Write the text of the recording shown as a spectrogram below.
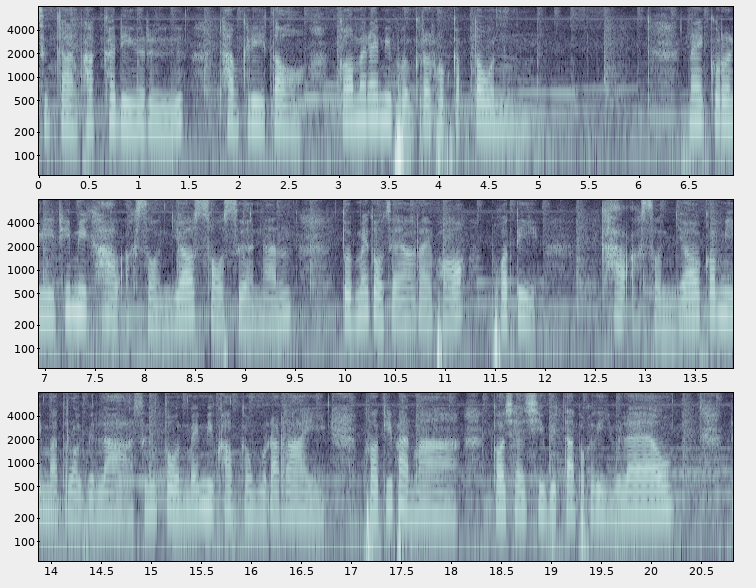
ซึ่งการพักคดีหรือทำคดีต่อ ก็ไม่ได้มีผลกระทบกับตน ในกรณีที่มีข่าวอักษรย่อสอเสือนั้นตนไม่ตกใจอะไรเพราะปกติ ข่าวอักษรย่อก็มีมาตลอดเวลา ซึ่งตนไม่มีความกังวลอะไร เพราะที่ผ่านมาก็ใช้ชีวิตตามปกติอยู่แล้ว ใน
